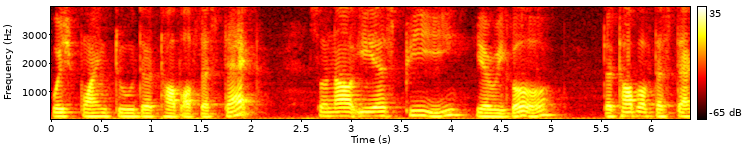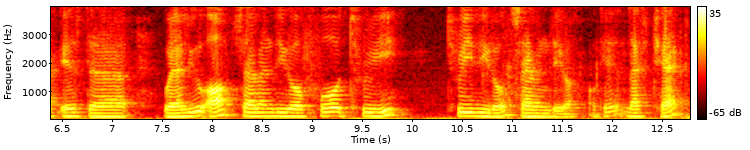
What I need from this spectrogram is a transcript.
which point to the top of the stack. So now ESP here we go. The top of the stack is the value of 70433070 okay let's check.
